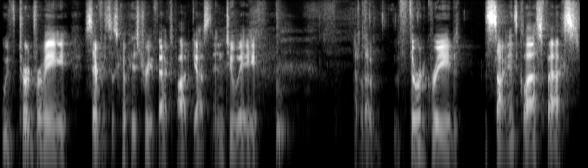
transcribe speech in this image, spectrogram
we've turned from a San Francisco history facts podcast into a I don't know third grade science class facts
